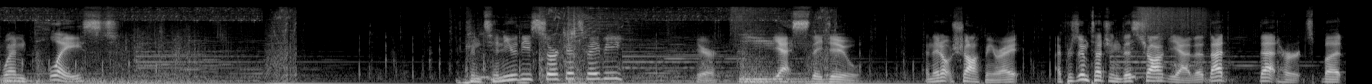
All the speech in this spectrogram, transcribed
when placed, continue these circuits, maybe? Here. Yes, they do. And they don't shock me, right? I presume touching this shock, yeah, that, that, that hurts, but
